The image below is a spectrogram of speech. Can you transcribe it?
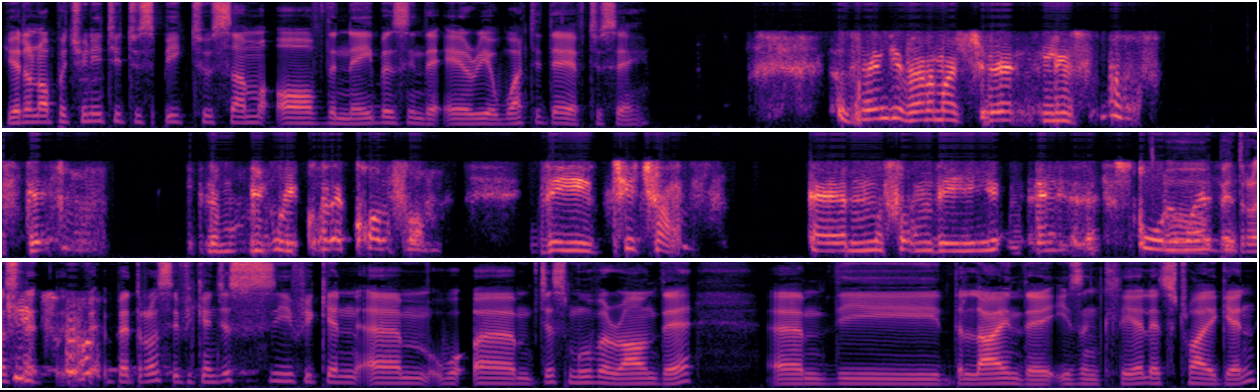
You had an opportunity to speak to some of the neighbors in the area. What did they have to say? Thank you very much, listeners. We got a call from the teachers um, from the uh, school Oh, where Petros, the kids uh, Petros, if you can just see if you can um, w- um, just move around there. Um, the the line there isn't clear. Let's try again.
